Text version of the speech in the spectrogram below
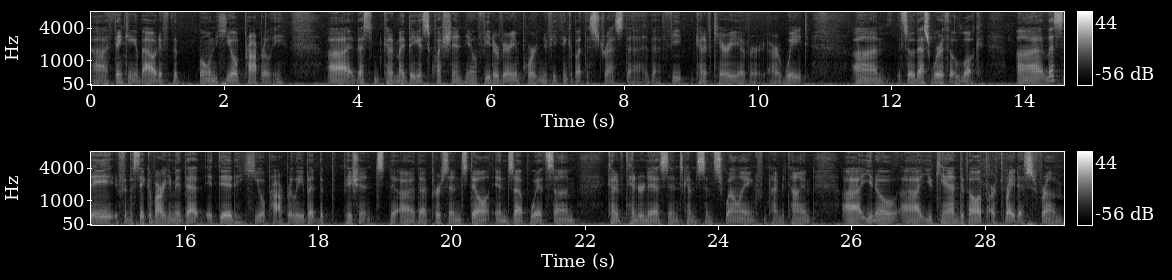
uh, thinking about if the bone healed properly. Uh, that's kind of my biggest question. You know, feet are very important if you think about the stress that the feet kind of carry of our, our weight. Um, so that's worth a look. Uh, let's say, for the sake of argument, that it did heal properly, but the patient, uh, the person still ends up with some kind of tenderness and of some swelling from time to time. Uh, you know, uh, you can develop arthritis from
